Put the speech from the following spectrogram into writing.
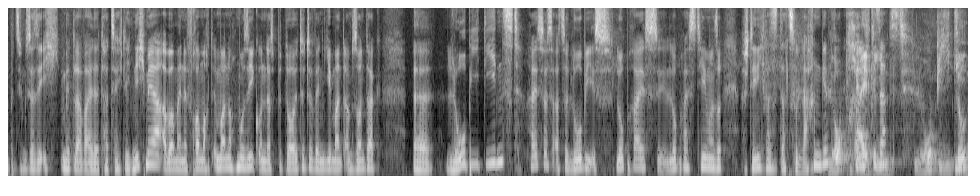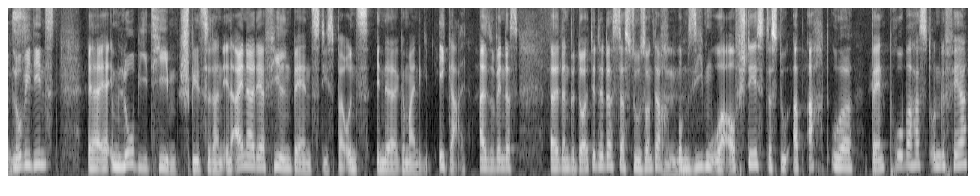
beziehungsweise ich mittlerweile tatsächlich nicht mehr, aber meine Frau macht immer noch Musik und das bedeutete, wenn jemand am Sonntag äh, Lobbydienst heißt das, also Lobby ist Lobpreis, Lobpreisteam und so, verstehe nicht, was es da zu lachen gibt. Lobpreisdienst, Lobbydienst. Lo Lobbydienst. Äh, ja, Im Lobby-Team spielst du dann in einer der vielen Bands, die es bei uns in der Gemeinde gibt. Egal. Also wenn das äh, dann bedeutete das, dass du Sonntag mhm. um 7 Uhr aufstehst, dass du ab 8 Uhr Bandprobe hast ungefähr,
